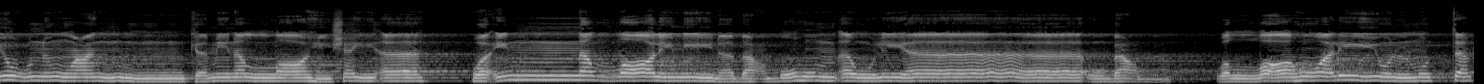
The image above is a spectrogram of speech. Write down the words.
يغنوا عنك من الله شيئا وإن الظالمين بعضهم أولياء والله ولي المتقين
